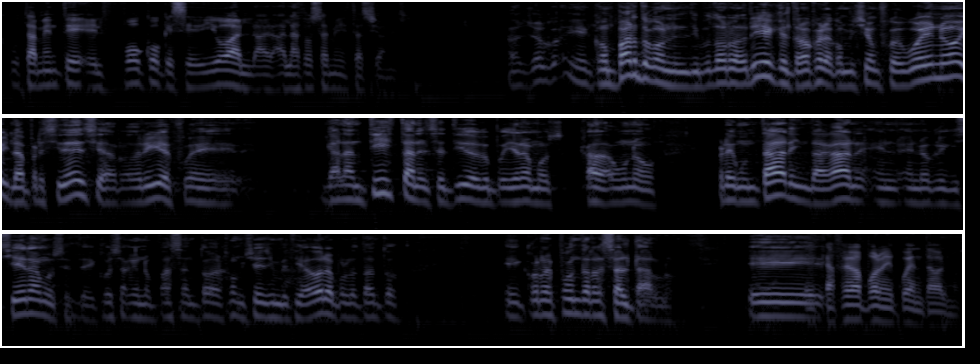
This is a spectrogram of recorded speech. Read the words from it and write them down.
justamente el foco que se dio a, las dos administraciones? Ah, yo comparto con el diputado Rodríguez que el trabajo de la comisión fue bueno y la presidencia de Rodríguez fue garantista en el sentido de que pudiéramos cada uno preguntar, indagar en, lo que quisiéramos, este, cosa que no pasa en todas las comisiones investigadoras, por lo tanto eh, corresponde resaltarlo. Eh, el café va por mi cuenta, Olmos.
